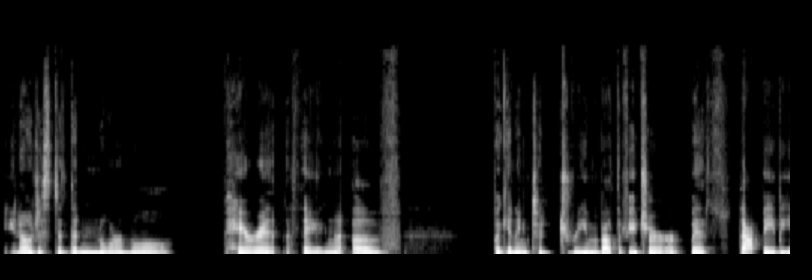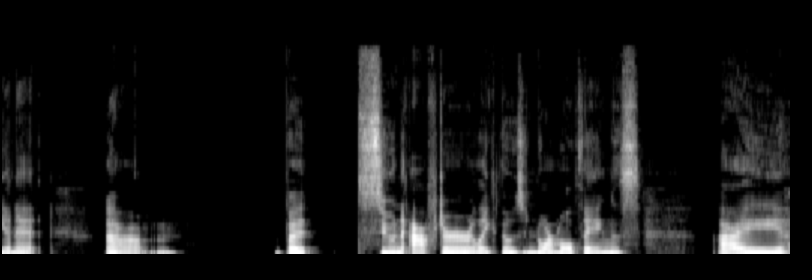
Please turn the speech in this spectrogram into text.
you know, just did the normal parent thing of beginning to dream about the future with that baby in it. Um, but soon after, like those normal things, I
